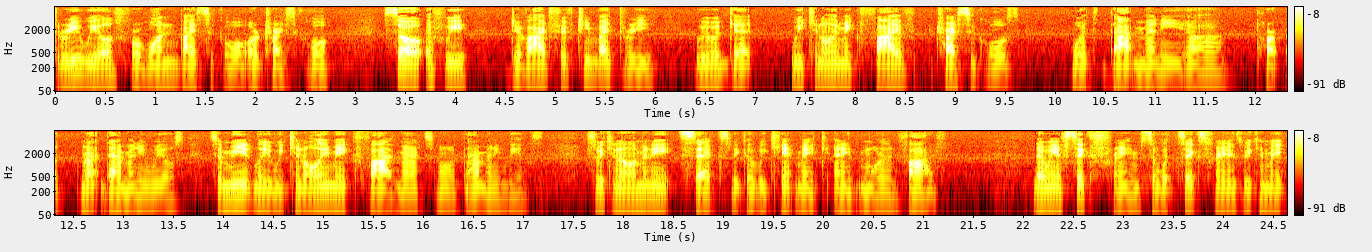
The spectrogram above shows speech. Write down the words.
3 wheels for one bicycle or tricycle. So, if we divide 15 by 3, we would get we can only make five tricycles with that many uh, part that many wheels. So immediately we can only make five maximum with that many wheels. So we can eliminate six because we can't make any more than five. Then we have six frames. So with six frames we can make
